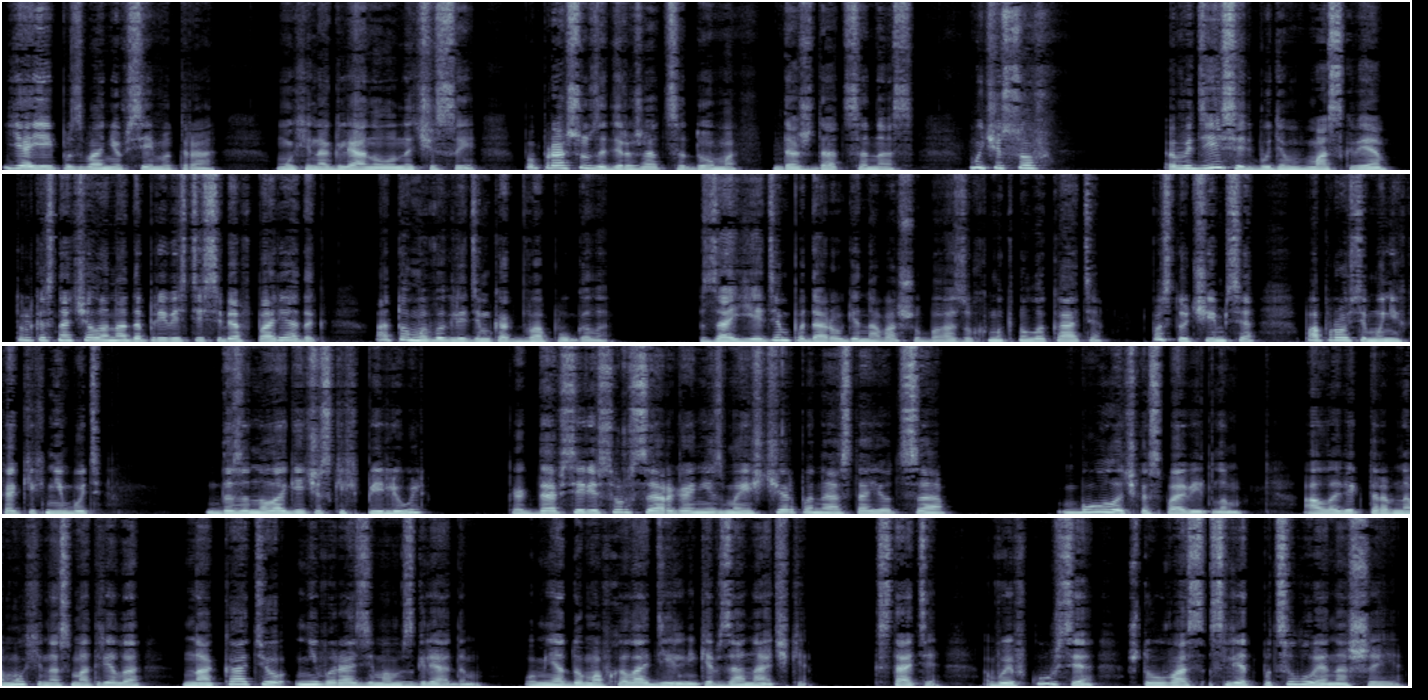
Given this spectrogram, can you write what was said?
«Я ей позвоню в семь утра». Мухина глянула на часы. «Попрошу задержаться дома, дождаться нас. Мы часов в десять будем в Москве. Только сначала надо привести себя в порядок, а то мы выглядим как два пугала». «Заедем по дороге на вашу базу», — хмыкнула Катя. «Постучимся, попросим у них каких-нибудь дозонологических пилюль. Когда все ресурсы организма исчерпаны, остается булочка с повидлом». Алла Викторовна Мухина смотрела на Катю невыразимым взглядом. «У меня дома в холодильнике, в заначке. Кстати, вы в курсе, что у вас след поцелуя на шее?»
